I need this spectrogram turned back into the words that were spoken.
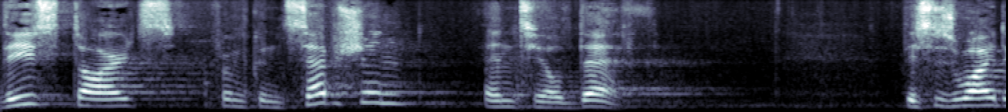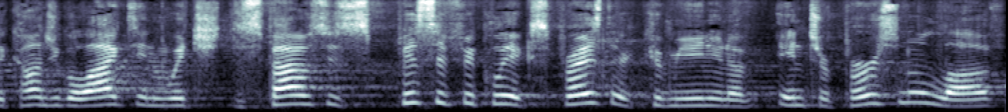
This starts from conception until death. This is why the conjugal act in which the spouses specifically express their communion of interpersonal love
